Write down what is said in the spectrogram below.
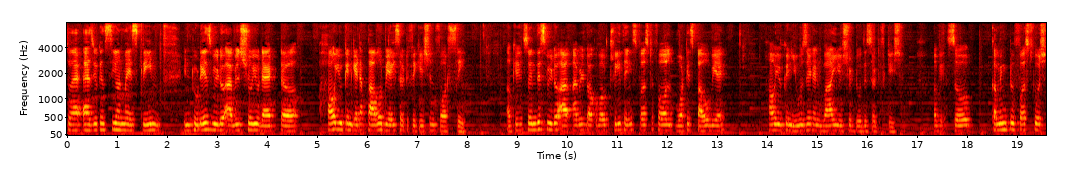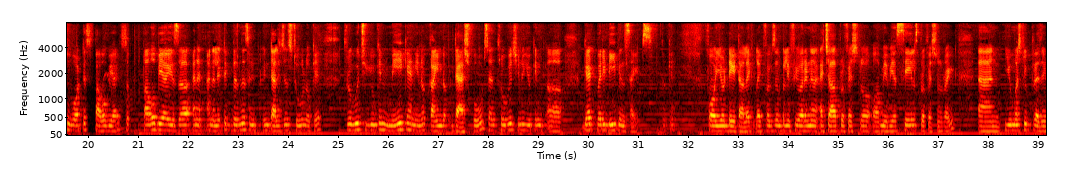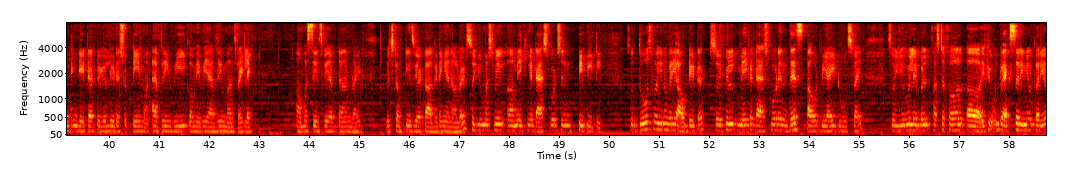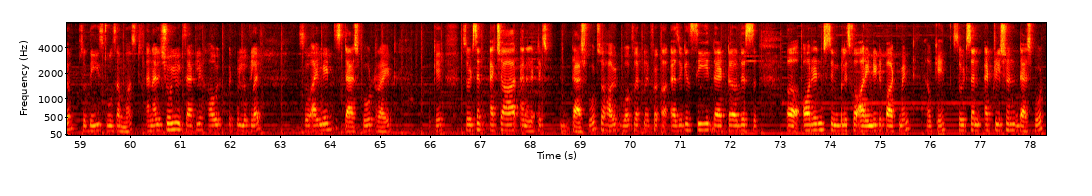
so as you can see on my screen in today's video i will show you that uh, how you can get a power bi certification for free. Okay so in this video I, I will talk about three things. First of all what is power bi how you can use it and why you should do this certification. Okay so coming to first question what is power bi so power bi is a, an analytic business intelligence tool okay through which you can make and you know kind of dashboards and through which you know you can uh, get very deep insights okay for your data. Like like for example if you are in a hr professional or maybe a sales professional right and you must be presenting data to your leadership team every week or maybe every month right like how much sales we have done right which companies we are targeting and all right. So you must be uh, making a dashboards in ppt so those were you know very outdated. So if you'll make a dashboard in this power bi tools like so you will able first of all uh, if you want to excel in your career so these tools are must. And i'll show you exactly how it will look like. So i made this dashboard right? Okay. So it's an hr analytics dashboard. So how it works like, like for, uh, as you can see that uh, this uh, orange symbol is for r&d department. Okay. So it's an attrition dashboard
